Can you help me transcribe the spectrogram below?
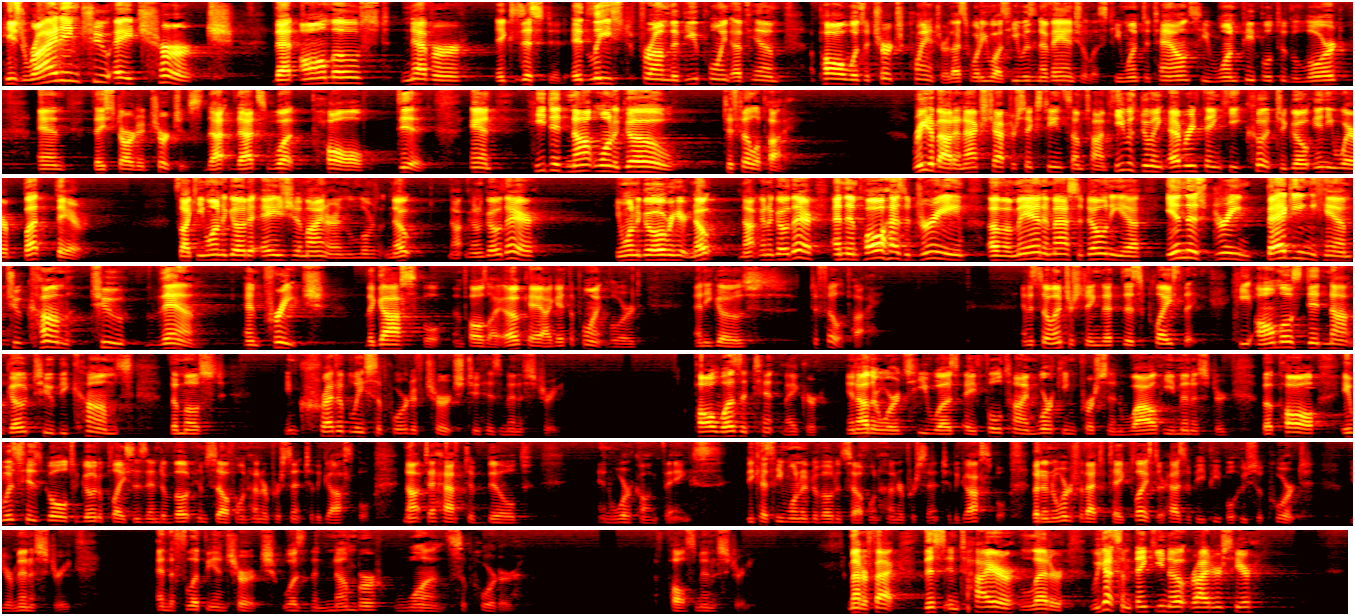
He's writing to a church that almost never existed, at least from the viewpoint of him. Paul was a church planter. That's what he was. He was an evangelist. He went to towns, he won people to the Lord, and they started churches. That, that's what Paul did. And he did not want to go to Philippi. Read about it in Acts chapter 16 sometime. He was doing everything he could to go anywhere but there. It's like he wanted to go to Asia Minor, and the Lord said, Nope, not going to go there. He wanted to go over here. Nope, not going to go there. And then Paul has a dream of a man in Macedonia in this dream begging him to come to them and preach the gospel. And Paul's like, Okay, I get the point, Lord. And he goes to Philippi. And it's so interesting that this place that he almost did not go to becomes the most incredibly supportive church to his ministry. Paul was a tent maker In other words, he was a full time working person while he ministered. But Paul, it was his goal to go to places and devote himself 100% to the gospel, not to have to build and work on things, because he wanted to devote himself 100% to the gospel. But in order for that to take place, there has to be people who support your ministry. And the Philippian church was the number one supporter Paul's ministry. Matter of fact, this entire letter, we got some thank you note writers here.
